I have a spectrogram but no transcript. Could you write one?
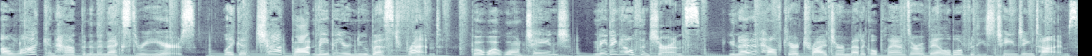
A lot can happen in the next three years. Like a chatbot may be your new best friend. But what won't change? Needing health insurance. United Healthcare Tri Term Medical Plans are available for these changing times.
